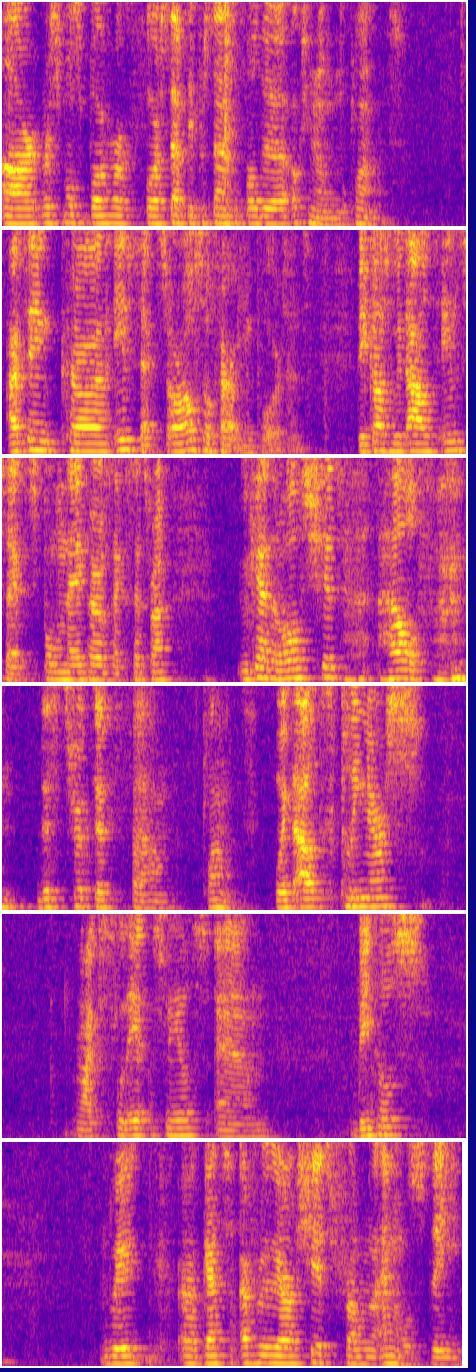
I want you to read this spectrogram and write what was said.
are responsible for 70% of all the oxygen on the planet. I think uh, insects are also very important because without insects, pollinators, etc., we get a whole shit health destructive um, planet. Without cleaners like snails and beetles, we uh, get everywhere shit from the animals. The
